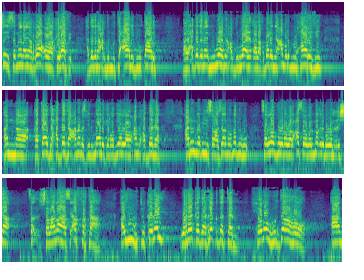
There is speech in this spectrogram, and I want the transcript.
siday samaynayaan raacuha khilaafin xadaثana cabdالmutacaali bnu طaalib qaala xadaثana ibn wahbin cabdullahi qaala akhbaranii camr bnu xaariثin أنa qتاadة xadثa عن أنس بن mالك رضي الله عنه xadثa عن النبي صل sل nabigu sل الظهر والcصر والمغرب والعشhاء salaadahaasi afarta ah ayuu tukaday waraqda raqdatan xogow hurdo ahoo aan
